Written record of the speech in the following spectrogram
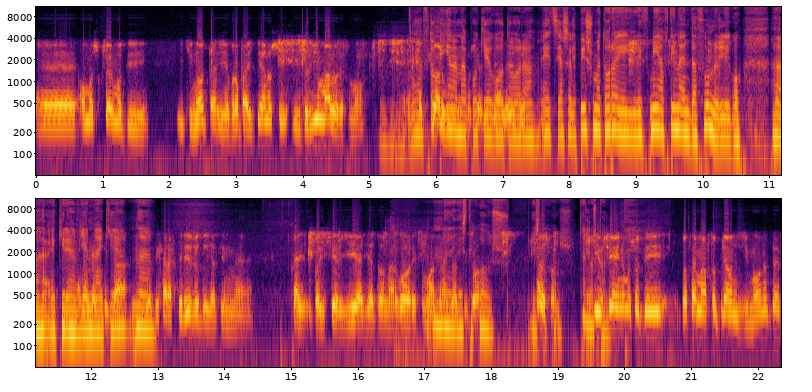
Ε, όμως ξέρουμε ότι η κοινότητα, η Ευρωπαϊκή Ένωση λειτουργεί με άλλο ρυθμό. Ε, αυτό πήγαινα να πω και εγώ τώρα. Έτσι, ας ελπίσουμε τώρα οι ρυθμοί αυτοί να ενταθούν λίγο, ε, κυρία Βιεννάκη. Ε. Ναι. Γιατί χαρακτηρίζονται για την ε, κολυσιεργία, για τον αργό ρυθμό ναι, δυστυχώς. Η ουσία είναι όμως ότι το θέμα αυτό πλέον ζυμώνεται,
